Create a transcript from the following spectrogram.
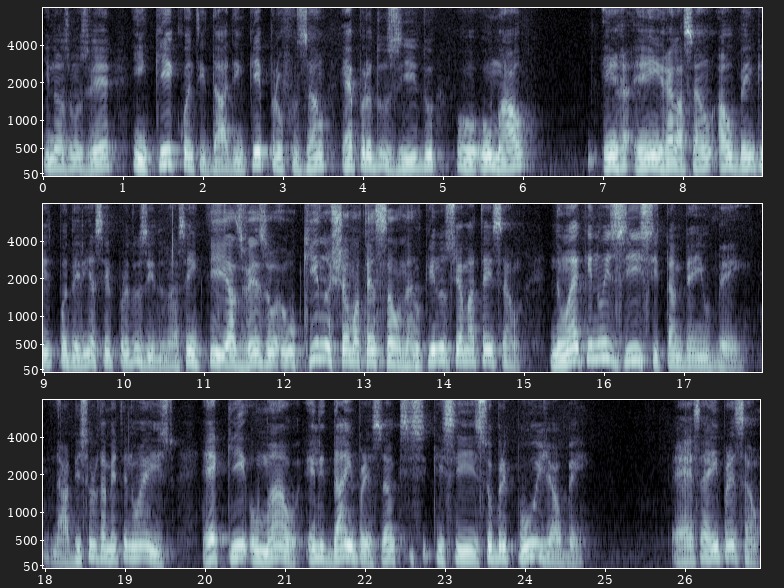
e nós vamos ver em que quantidade, em que profusão é produzido o, o mal em, em relação ao bem que poderia ser produzido, não é assim? E às vezes o, o que nos chama atenção, né? O que nos chama atenção. Não é que não existe também o bem, não, absolutamente não é isso. É que o mal, ele dá a impressão que se, que se sobrepuja ao bem. Essa é a impressão.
